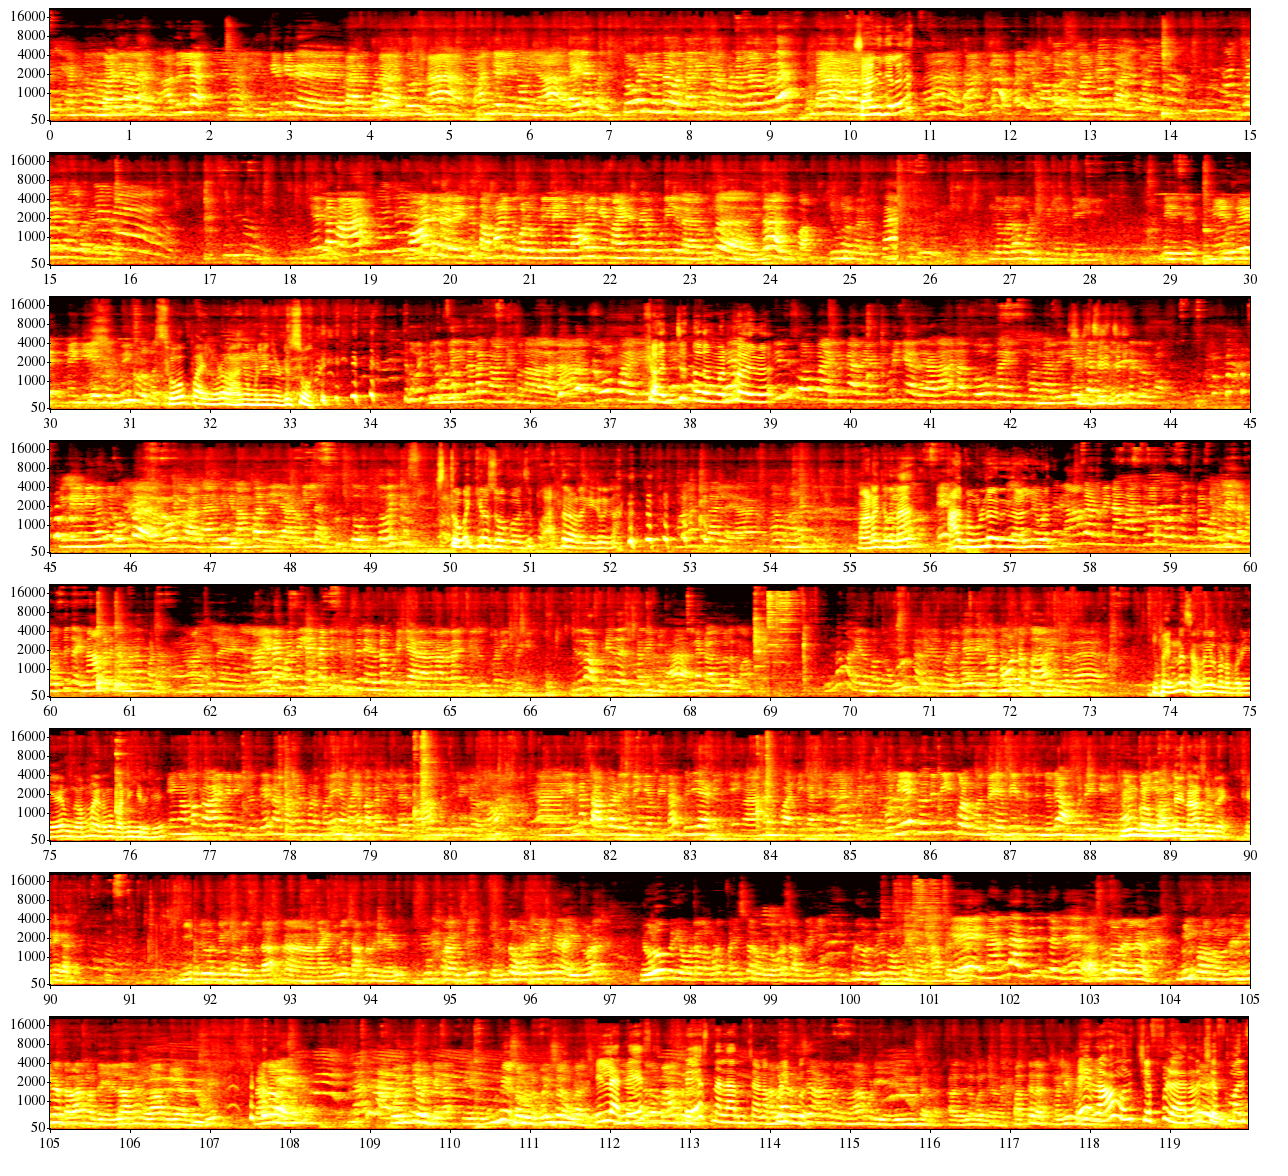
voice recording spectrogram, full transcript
அது இல்ல. கிரிக்கெட் கூட. ஆ, அஞ்சலி தோனியா? டைலாக் தோனி வந்து அவருக்கு அதிகமான பொண்ணை கல்யாணம் பண்ணல? சாதிக்கல? ஆ, சாதிக்கல, அது மாதிரி என் மகளும் என் சாதிப்பாங்க. என்னம்மா? மாடுகளை வைத்து சமாளித்துக் கொள்ள முடியல என் மகளுக்கு என் மகனுக்கு வேற முடியல. ரொம்ப இதா இருக்குப்பா. இவங்கள பாருங்க. சார் இந்த மாதிரி தான் ஓடிட்டு இருக்கு டெய்லி சோப் ஆயில் கூட வாங்க முடியும்னு சொல்லிட்டு சோ உனக்கு இதெல்லாம் காமிக்க சொன்னாங்களா? சோப்பா இல்லையே கஞ்சத்தனம் பண்ணுறான் இவன். இது சோப்பா இருக்கு. அது எனக்கு பிடிக்காது. அதனால நான் சோப்பு தான் யூஸ் பண்ணாது. என்ன வந்து ரொம்ப ஓட்டுறாங்க நீங்க நம்பாதீயா இல்ல துவ- துவைக்கிற துவைக்கிற சோப்பை வச்சு பாத்திரம் விளக்கிக்கிறேங்க. மணக்குதுன்னா? அது இப்போ உள்ளே இருக்குது அள்ளி கூட எனக்கு வந்து என்ன பிசு பிசுன்னு இருந்தா பிடிக்காது. அதனால தான் இப்ப யூஸ் பண்ணிட்டு இருக்கேன். இதெல்லாம் அப்படியே தான் இருக்கு. கழுவிட்டியா? என்ன கழுவலமா என்னம்மா வேலை பார்க்க ஒழுங்கா வேலை நோட்டை பார்க்க சொல்லிருக்கீங்கல்ல இப்போ என்ன சமையல் பண்ண போறீங்க? உங்கள் அம்மா என்னமோ பண்ணிக்கிருக்கு. எங்க அம்மா காய் வெட்டிட்டு இருக்கு. நான் சமையல் பண்ண போறேன். என் மகன் பக்கத்து வீட்டுல இருக்கான் போய் கூட்டிட்டு வரணும். என்ன சாப்பாடு இன்னைக்கு அப்படின்னா பிரியாணி. எங்க அண்ணனுக்கு அன்னைக்காண்டி பிரியாணி பண்ணிட்டு இருக்கோம் நேத்து வந்து மீன் குழம்பு வச்சு எப்படி இருந்துச்சுன்னு சொல்லி அவங்ககிட்ட கேளுங்க. மீன் குழம்பு வந்து நான் சொல்கிறேன் என்ன காட்டு. மீன் எப்படி ஒரு மீன் குழம்பு வச்சிருந்தா நான் இனிமேல் சாப்பிட்டது கிடையாது. சூப்பராக இருந்துச்சு. எந்த ஹோட்டல்லையுமே நான் இதோட எவ்வளோ பெரிய ஹோட்டலில் கூட ஃபைவ் ஸ்டார் ஹோட்டலில் கூட சாப்பிட்ருக்கேன் இப்படி ஒரு மீன் குழம்பு நான் நல்லா இருந்துச்சுன்னு சொல்லு. சொல்ல வரேன்ல மீன் குழம்புல வந்து மீனை தவிர மற்ற எல்லாமே முலாப்படியாக இருந்துச்சு. நல்லா வச்சு கொதிக்க வைக்கல. எனக்கு உண்மையை சொல்லணும் பொய் சொல்லக்கூடாது. இல்ல நீ டேஸ்ட் அந்த மாசு- டேஸ்ட் நல்லா இருந்துச்சு ஆனா நல்லா புளிப்பு. ஆனா கொஞ்சம் மிளகாப்பொடி இருந்துச்சு அதுல. அது இன்னும் கொஞ்சம் பத்தல, மல்லிப்பொடி. ஏய் ராம் வந்து செஃப்ல அதனால செஃப் மாதிரி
